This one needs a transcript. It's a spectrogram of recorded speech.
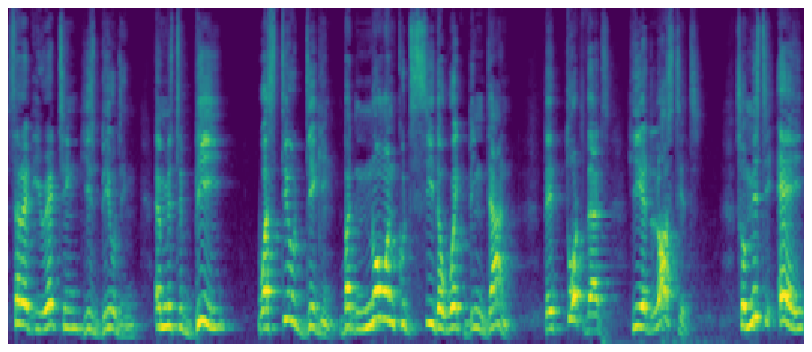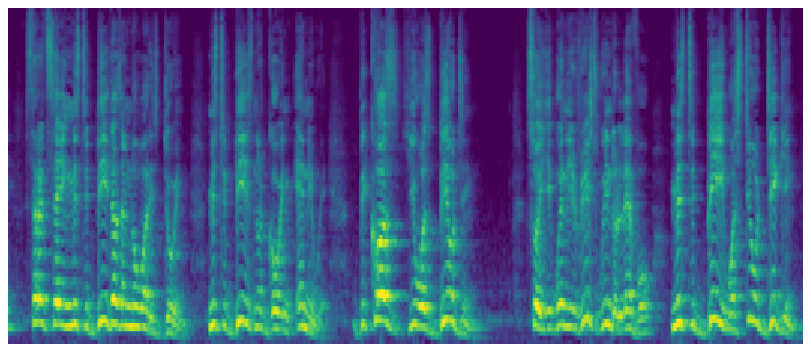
started erecting his building, and Mr. B was still digging, but no one could see the work being done. They thought that he had lost it. So Mr. A started saying Mr. B doesn't know what he's doing. Mr. B is not going anywhere because he was building. So he, when he reached window level, Mr. B was still digging.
